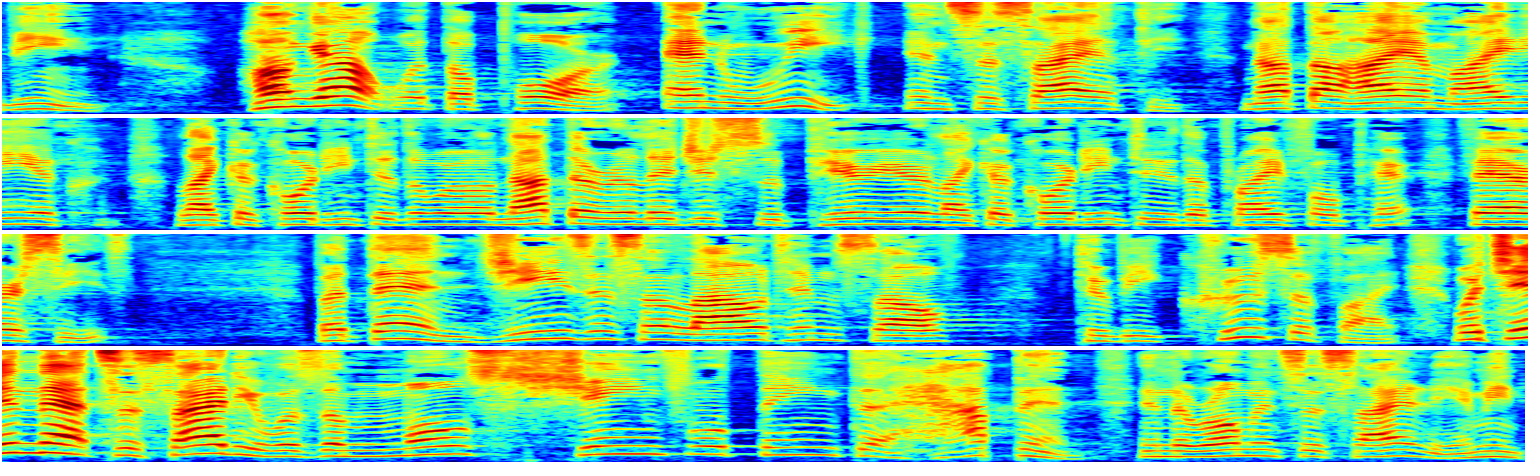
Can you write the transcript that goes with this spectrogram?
being, hung out with the poor and weak in society, not the high and mighty like according to the world, not the religious superior like according to the prideful Pharisees. But then Jesus allowed himself to be crucified, which in that society was the most shameful thing to happen in the Roman society. I mean,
